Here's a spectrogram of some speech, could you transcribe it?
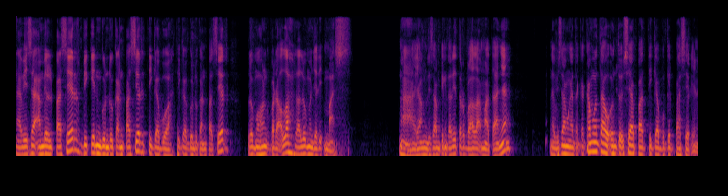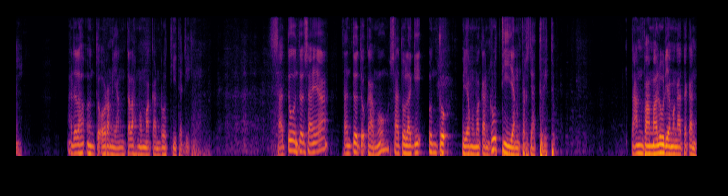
Nabi Isa ambil pasir, bikin gundukan pasir tiga buah, tiga gundukan pasir, lalu mohon kepada Allah, lalu menjadi emas. Nah, yang di samping tadi terbelalak matanya, Nabi Isa mengatakan, kamu tahu untuk siapa tiga bukit pasir ini? Adalah untuk orang yang telah memakan roti tadi. Satu untuk saya, satu untuk kamu, satu lagi untuk yang memakan roti yang terjatuh itu. Tanpa malu dia mengatakan,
